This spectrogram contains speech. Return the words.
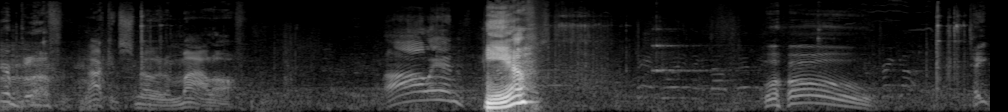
You're bluffing. I can smell it a mile off. All in. Yeah? Whoa! Take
